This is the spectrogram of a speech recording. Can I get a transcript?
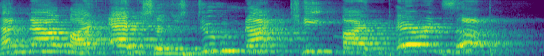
And now my actions do not keep my parents up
